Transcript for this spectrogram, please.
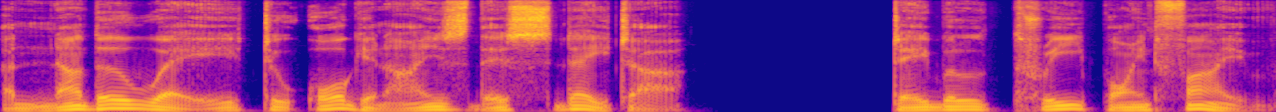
another way to organize this data. Table 3.5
